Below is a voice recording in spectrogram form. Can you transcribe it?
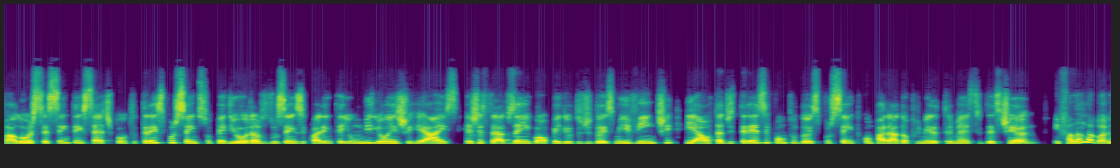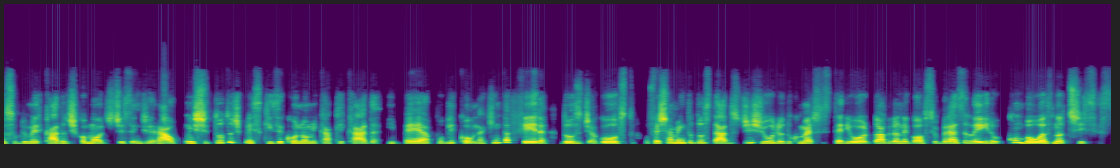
valor 67,3% superior aos 241 milhões de reais registrados em igual período de 2020 e alta de 13,2% comparado ao primeiro trimestre deste ano. E falando agora sobre o mercado de commodities em geral, o Instituto de Pesquisa Econômica Aplicada, IPEA, publicou na quinta-feira, 12 de agosto, o fechamento dos dados de julho do comércio exterior do agronegócio brasileiro com boas notícias.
